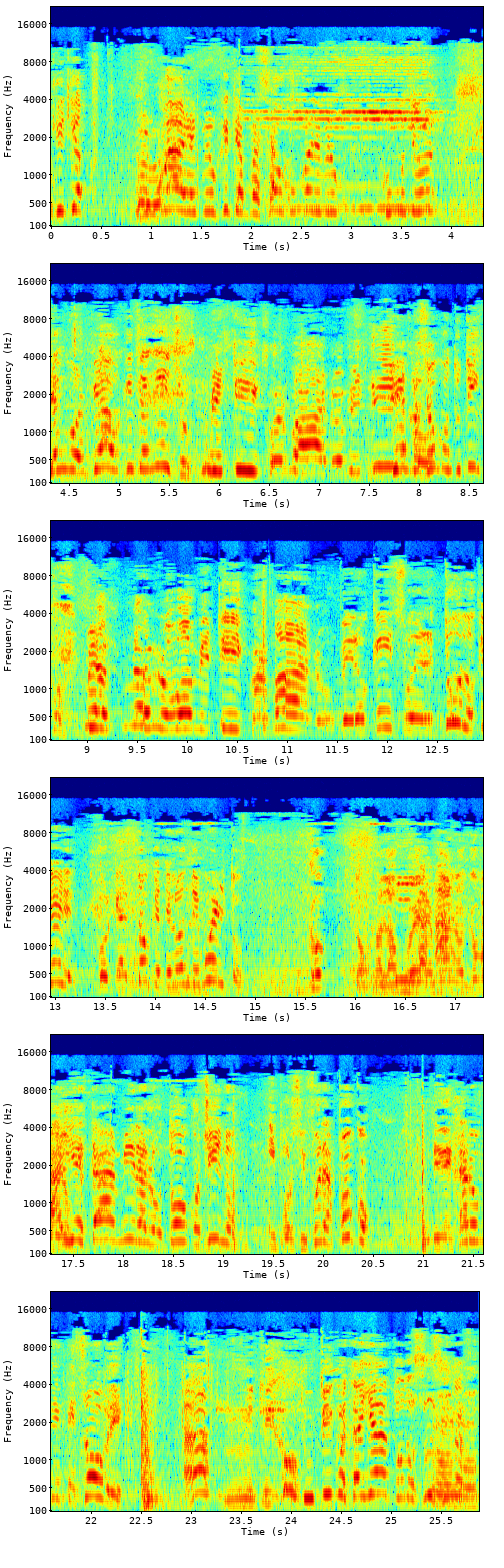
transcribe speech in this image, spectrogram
¿Qué te ha... Compadre, pero ¿qué te ha pasado, compadre? Pero, ¿Cómo te, te han golpeado? ¿Qué te han hecho? Mi tico, hermano, mi tico. ¿Qué pasó con tu tico? Me ha, me ha robado mi tico, hermano. Pero qué suertudo que eres, porque al toque te lo han devuelto. ¿Cómo? Ojalá fuera, hermano. ¿Cómo Ahí yo- está, míralo, todo cochino. Y por si fuera poco, te dejaron este sobre. ¿Ah? ¿Mi tico? Tu tico está allá, todo sucio. No, no.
